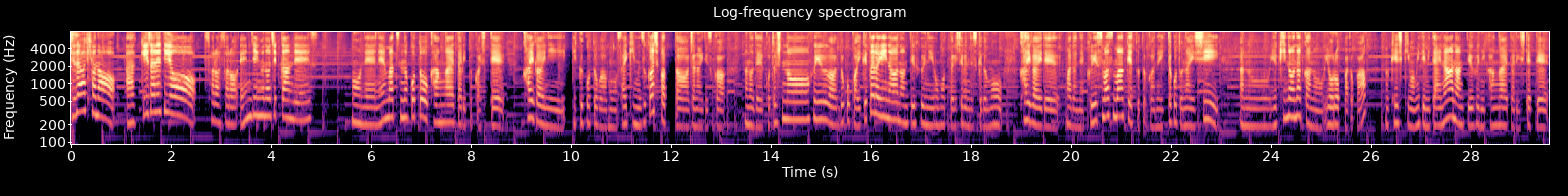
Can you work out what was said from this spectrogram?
吉沢明子のアッキーザレディオ。そろそろエンディングの時間です。もうね年末のことを考えたりとかして海外に行くことがもう最近難しかったじゃないですか。なので今年の冬はどこか行けたらいいななんていうふうに思ったりしてるんですけども海外でまだねクリスマスマーケットとかね行ったことないしあの雪の中のヨーロッパとかの景色も見てみたいななんていうふうに考えたりしてて、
